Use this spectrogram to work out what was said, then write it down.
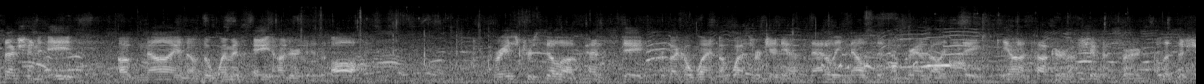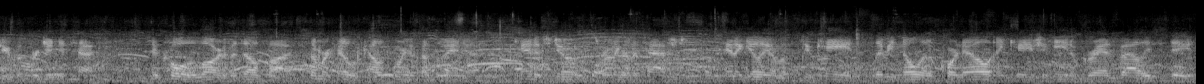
eight of nine of the women's 800 is off. Grace Drusilla of Penn State, Rebecca Went of West Virginia, Natalie Nelson of Grand Valley State, Kiana Tucker of Shippensburg, Alyssa Shoup of Virginia Tech, Nicole Allard of Adelphi, Summer Hill of California, Pennsylvania, Candace Jones running unattached, Hannah Gilliam of Duquesne, Libby Nolan of Cornell, and Katie Shaheen of Grand Valley State.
